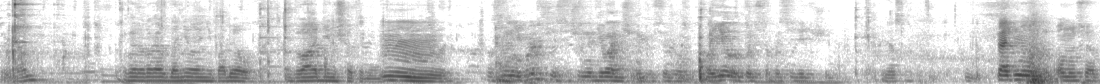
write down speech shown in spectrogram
В этот раз Данила не подвел. 2-1 счет имел. Ммм. Пацаны, не против, если еще на диванчике посижу? Поел и хочется посидеть еще. Ясно. Пять минут он ушел.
